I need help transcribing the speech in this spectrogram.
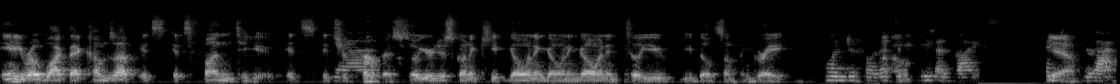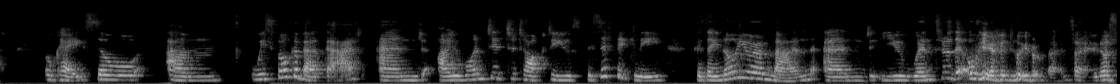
any roadblock that comes up it's it's fun to you. It's it's yeah. your purpose. So you're just going to keep going and going and going until you you build something great. Wonderful. That's um, a great advice. Thank yeah. you for that. Okay so um we spoke about that, and I wanted to talk to you specifically because I know you're a man and you went through the. Oh, yeah, I know you're a man. Sorry, I know,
